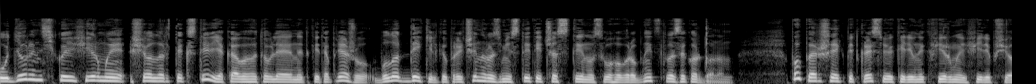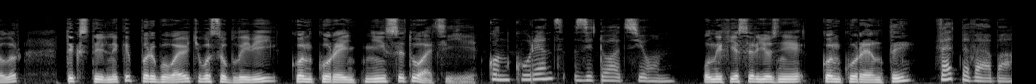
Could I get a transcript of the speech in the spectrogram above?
У дьоринської фірми Шолер Текстиль, яка виготовляє нитки та пряжу, було декілька причин розмістити частину свого виробництва за кордоном. По-перше, як підкреслює керівник фірми Філіп Шолер, текстильники перебувають в особливій конкурентній ситуації. Konkurrenzsituation. У них є серйозні конкуренти Wettbewerber.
